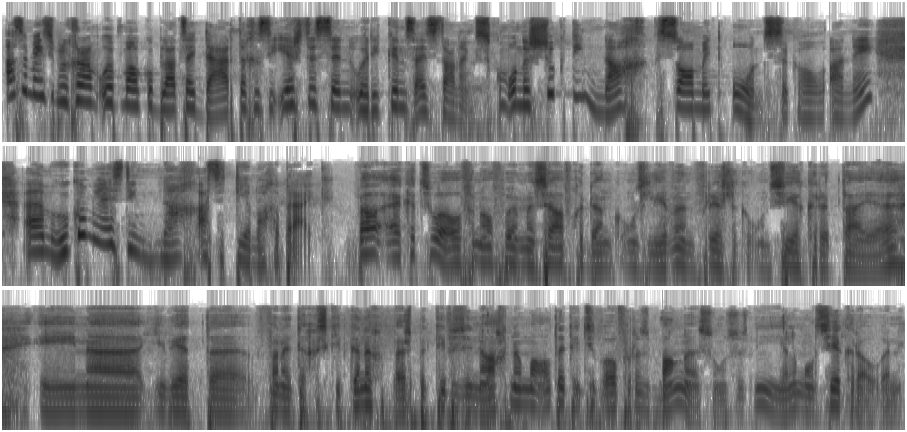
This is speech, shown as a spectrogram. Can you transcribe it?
as 'n mens die program oopmaak op bladsy 30 is die eerste sin oor die kunsuitstallings. Kom ondersoek die nag saam met ons, al aan, hè. Um hoekom jy is die nag as 'n tema gebruik? Wel, ek het so half en half by myself gedink ons lewe in vreeslike onsekere tye en uh jy weet uh vanuit 'n geskiedkundige perspektief is die nag nou maar altyd ietsie waarvoor ons bang is. Ons is nie heeltemal seker daaroor nie.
